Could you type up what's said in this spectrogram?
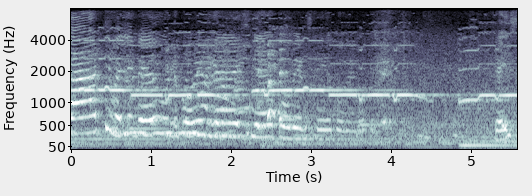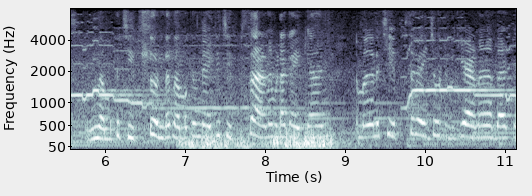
കാട്ടി വലിയ വേഗം കൊണ്ട് പോവുകയാണ്. സ്നേഹം പോവുകയാണ് സ്നേഹം പോവുകയാണ് ഗൈസ് ഇന്ന് നമുക്ക് ചിപ്സ് ഉണ്ട്. നമുക്ക് നൈറ്റ് ചിപ്സ് ആണ് ഇവിടെ കഴിക്കാൻ. നമ്മളിങ്ങനെ ചിപ്സ് കഴിച്ചുകൊണ്ടിരിക്കുകയാണ്. അതായത്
